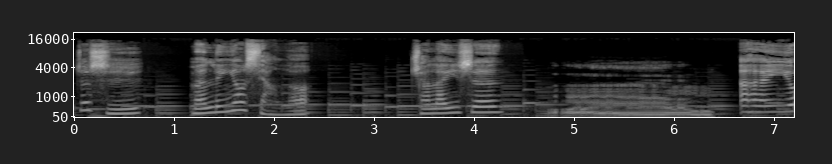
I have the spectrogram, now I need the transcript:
这时，门铃又响了，传来一声“哎呦”，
